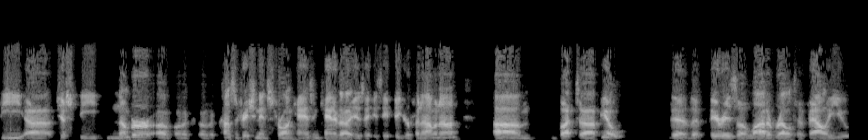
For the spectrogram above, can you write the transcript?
the uh, just the number of, of, of, concentration in strong hands in Canada is a, is a bigger phenomenon. Um, but uh, you know, the, the there is a lot of relative value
